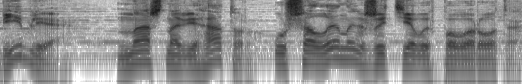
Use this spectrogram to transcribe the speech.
Біблія наш навігатор у шалених життєвих поворотах.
